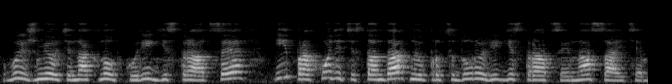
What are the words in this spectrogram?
Вы жмете на кнопку «Регистрация», и проходите стандартную процедуру регистрации на сайте.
